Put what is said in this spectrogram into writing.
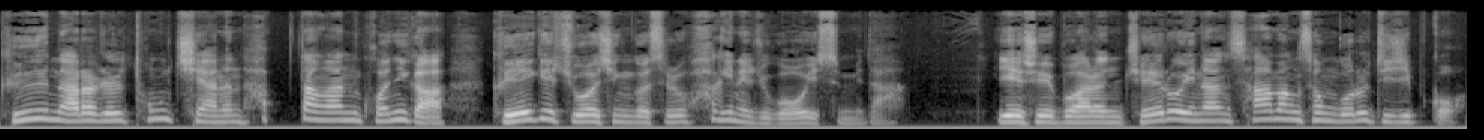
그 나라를 통치하는 합당한 권위가 그에게 주어진 것을 확인해 주고 있습니다. 예수의 부활은 죄로 인한 사망 선고를 뒤집고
